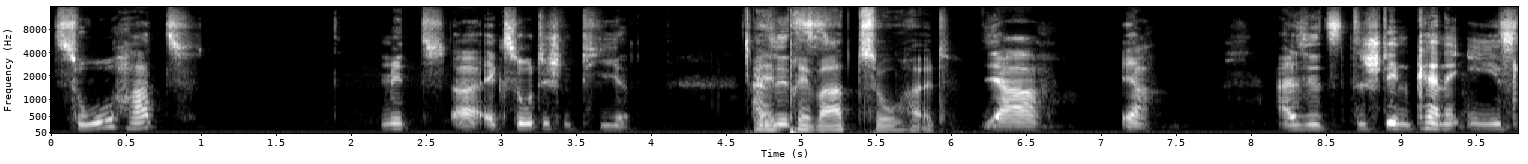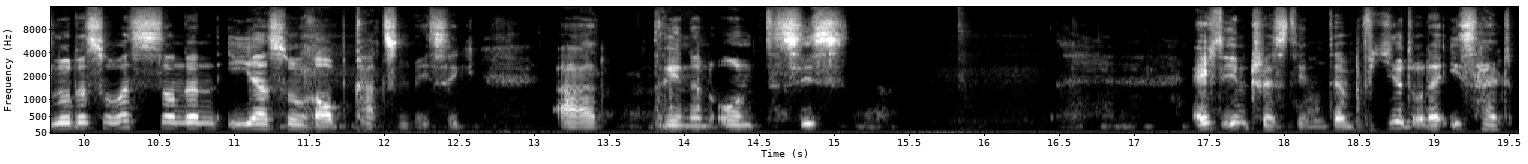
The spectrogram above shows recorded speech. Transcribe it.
Zoo hat mit äh, exotischen Tieren. Ein Also jetzt- Privatzoo halt. Ja, ja. Also jetzt stehen keine Esel oder sowas, sondern eher so Raubkatzenmäßig äh, drinnen. Und es ist echt interesting. Der wird oder ist halt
